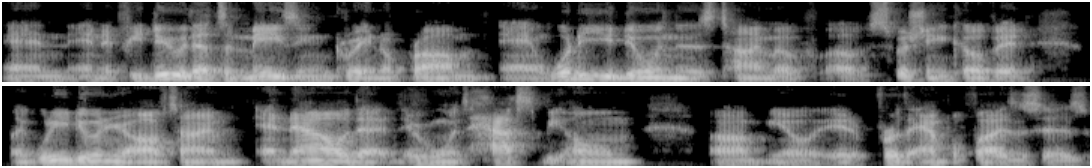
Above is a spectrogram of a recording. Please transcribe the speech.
and and if you do, that's amazing, great, no problem. And what are you doing in this time of, of especially in COVID? Like, what are you doing in your off time? And now that everyone has to be home, um, you know, it further amplifies and says,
